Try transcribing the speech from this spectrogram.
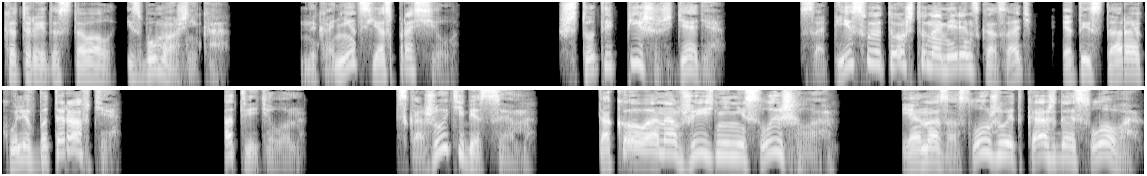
которые доставал из бумажника. Наконец я спросил. «Что ты пишешь, дядя?» «Записываю то, что намерен сказать этой старой акуле в Батерафте», — ответил он. «Скажу тебе, Сэм, такого она в жизни не слышала, и она заслуживает каждое слово.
